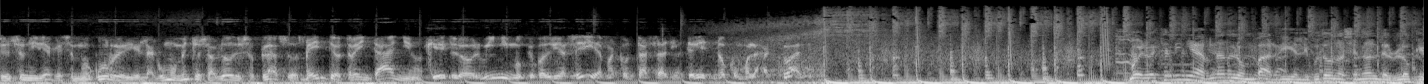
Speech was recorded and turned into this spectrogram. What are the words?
es una idea que se me ocurre y en algún momento se habló de esos plazos, 20 o 30 años, que es lo mínimo que podría ser y además con tasas de interés, no como las actuales. Bueno, está en línea Hernán Lombardi, el diputado nacional del bloque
